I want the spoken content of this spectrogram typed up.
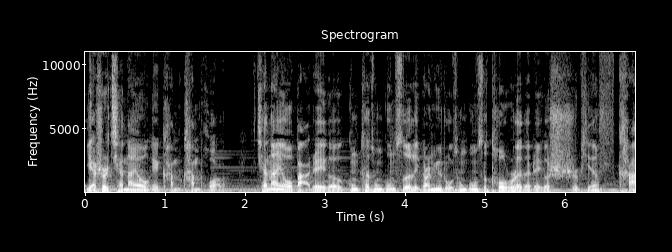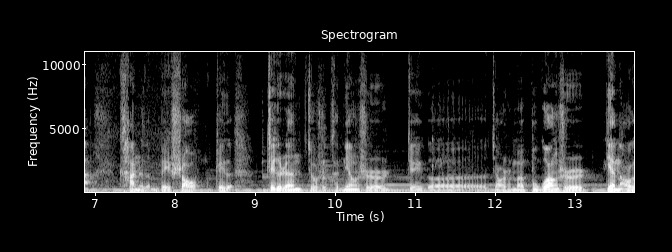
也是前男友给看看破了。前男友把这个公他从公司里边女主从公司偷出来的这个视频看看着怎么被烧，这个这个人就是肯定是这个叫什么？不光是电脑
